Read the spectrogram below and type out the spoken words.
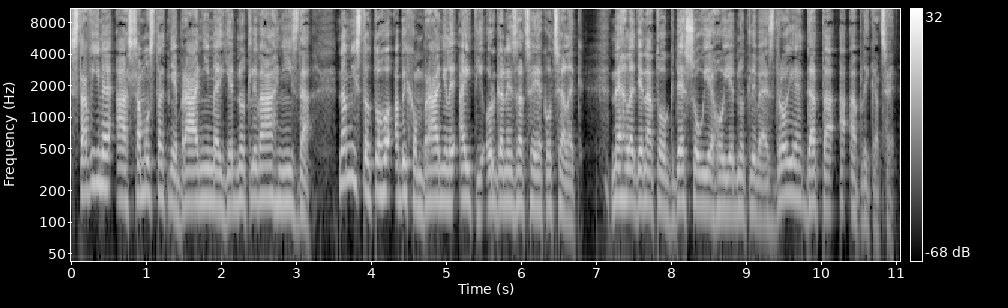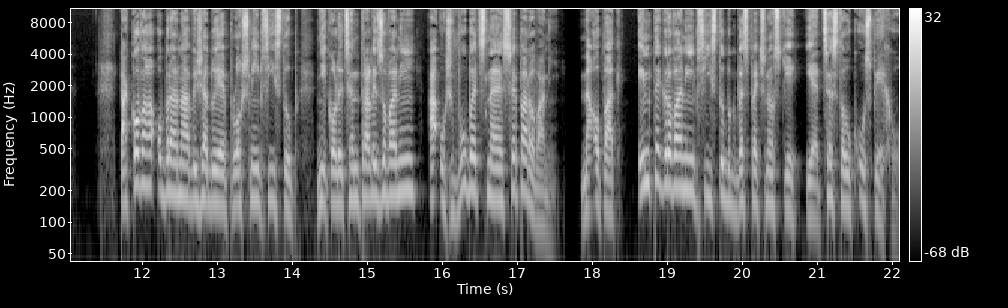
Stavíme a samostatně bráníme jednotlivá hnízda, namísto toho, abychom bránili IT organizace jako celek, nehledě na to, kde jsou jeho jednotlivé zdroje, data a aplikace. Taková obrana vyžaduje plošný přístup, nikoli centralizovaný a už vůbec ne separovaný. Naopak, integrovaný přístup k bezpečnosti je cestou k úspěchu.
